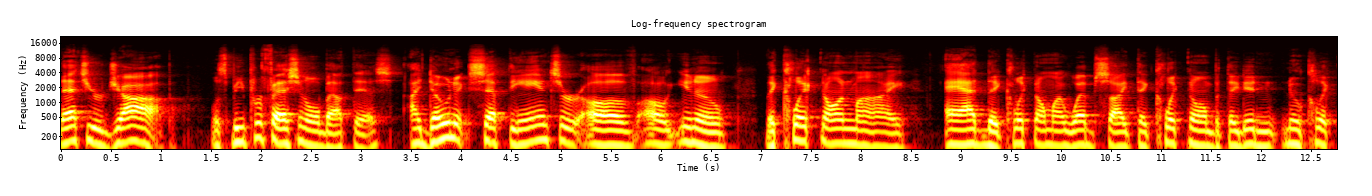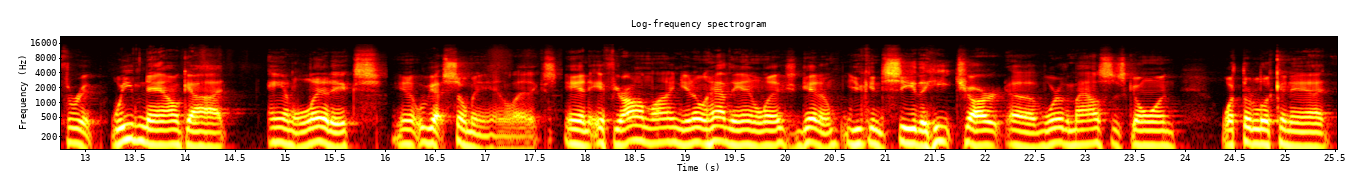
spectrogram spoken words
That's your job. Let's be professional about this. I don't accept the answer of, oh, you know, they clicked on my ad they clicked on my website they clicked on but they didn't no click through. We've now got analytics you know we've got so many analytics. And if you're online you don't have the analytics get them you can see the heat chart of where the mouse is going what they're looking at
